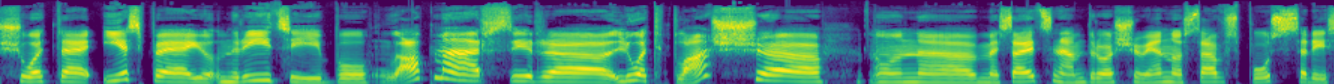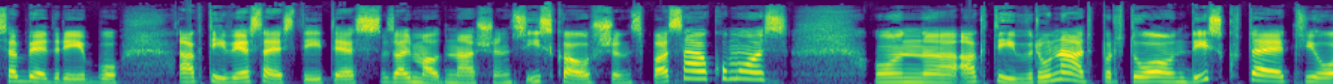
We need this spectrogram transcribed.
šo te iespēju un rīcību apmērs ir uh, ļoti plašs uh, un uh, mēs aicinām droši vien no savas puses arī sabiedrību aktīvi iesaistīties zaļmaldināšanas izskaušanas pasākumos un uh, aktīvi runāt par to un diskutēt, jo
